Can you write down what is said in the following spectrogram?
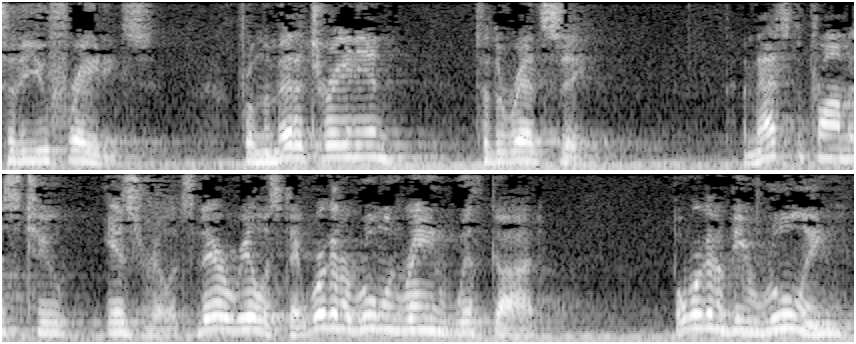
to the Euphrates, from the Mediterranean to the Red Sea. And that's the promise to Israel. It's their real estate. We're going to rule and reign with God, but we're going to be ruling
